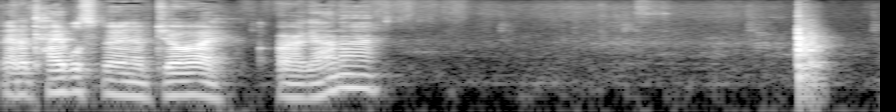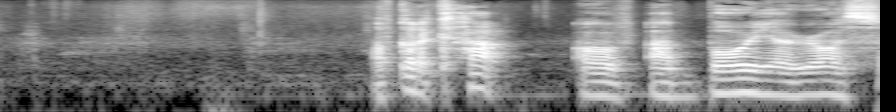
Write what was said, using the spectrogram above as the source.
about a tablespoon of dry oregano. I've got a cup of arborio rice,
